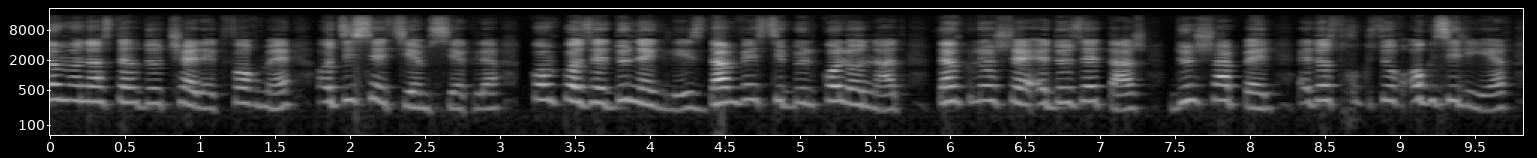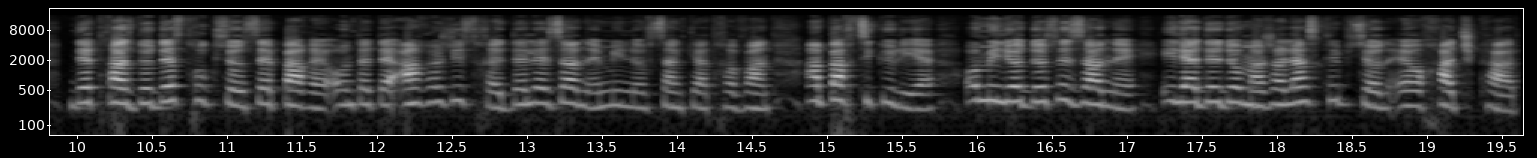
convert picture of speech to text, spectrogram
le monastère de Tchelek, formé au XVIIe siècle, composé d'une église, d'un vestibule colonnade, d'un clocher et deux étages, d'une chapelle et de structures auxiliaires. Des traces de destruction séparées ont été enregistrées dès les années 1980. En particulier, au milieu de ces années, il y a des dommages à l'inscription et au Khachkar.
